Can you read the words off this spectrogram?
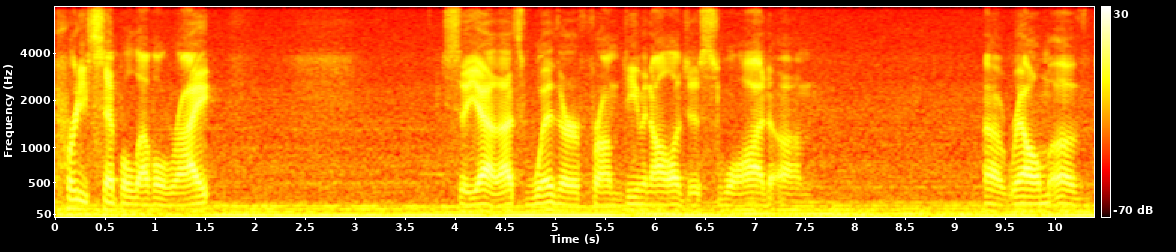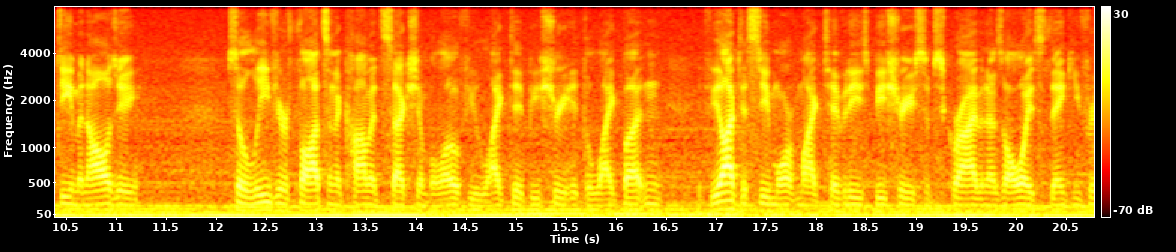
Pretty simple level, right? So yeah, that's Wither from Demonologist's wad, um, uh, Realm of Demonology. So leave your thoughts in the comment section below if you liked it. Be sure you hit the like button. If you'd like to see more of my activities, be sure you subscribe. And as always, thank you for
